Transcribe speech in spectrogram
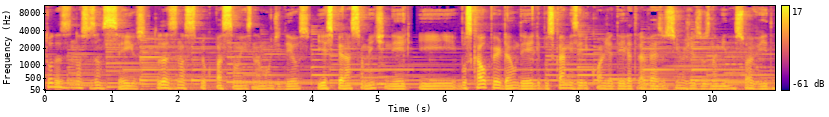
todos os nossos anseios, todas as nossas preocupações na mão de Deus e esperar somente nele e buscar o perdão dele, buscar a misericórdia dele através do Senhor Jesus na minha e na sua vida.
